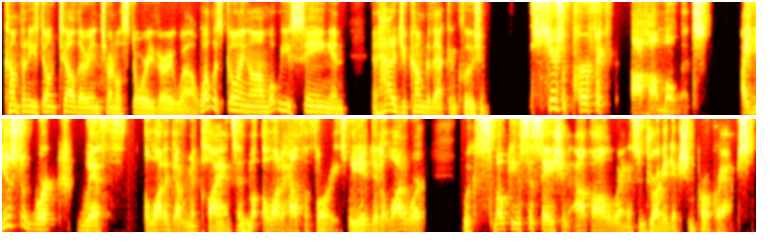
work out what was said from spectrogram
companies don't tell their internal story very well? What was going on? What were you seeing? And, and how did you come to that conclusion? Here's a perfect aha moment. I used to work with a lot of government clients and a lot of health authorities. We did a lot of work with smoking cessation, alcohol awareness, and drug addiction programs.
